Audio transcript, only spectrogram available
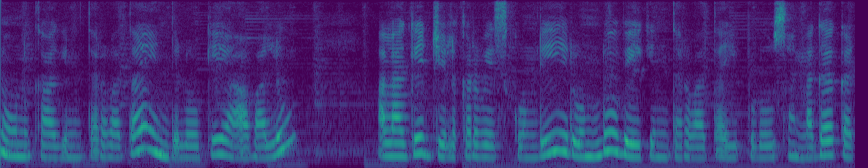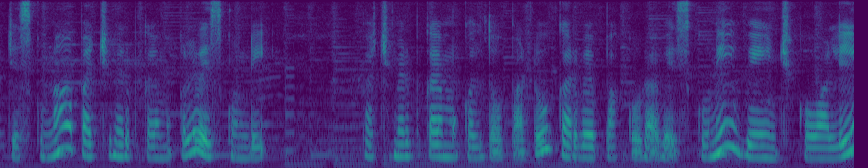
నూనె కాగిన తర్వాత ఇందులోకి ఆవాలు అలాగే జీలకర్ర వేసుకోండి. రెండు వేగిన తర్వాత ఇప్పుడు సన్నగా కట్ చేసుకున్న పచ్చిమిరపకాయ ముక్కలు వేసుకోండి. పచ్చిమిరపకాయ ముక్కలతో పాటు కరివేపాకు కూడా వేసుకొని వేయించుకోవాలి.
